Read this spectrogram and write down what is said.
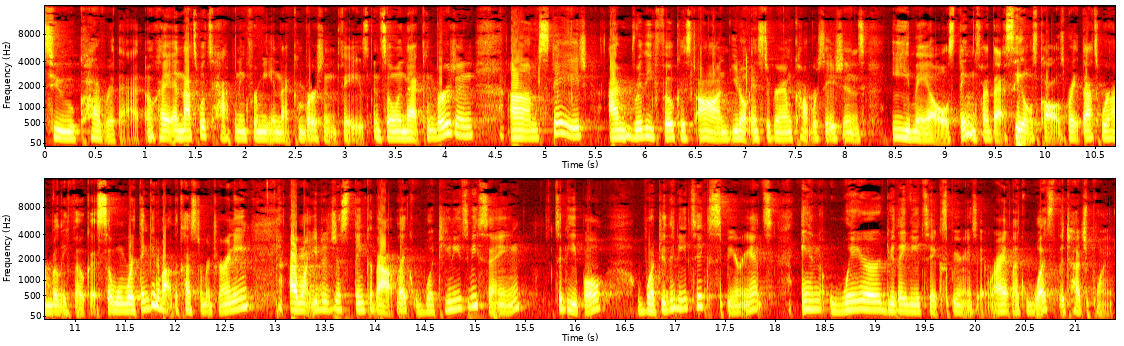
to cover that. Okay. And that's what's happening for me in that conversion phase. And so in that conversion um, stage, I'm really focused on, you know, Instagram conversations, emails, things like that, sales calls, right? That's where I'm really focused. So when we're thinking about the customer journey, I want you to just think about like, what do you need to be saying? to people what do they need to experience and where do they need to experience it right? Like what's the touch point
